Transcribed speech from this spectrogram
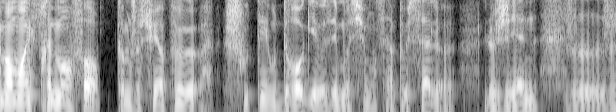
moments extrêmement forts. Comme je suis un peu shooté ou drogué aux émotions, c'est un peu ça le, le GN. Je, je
